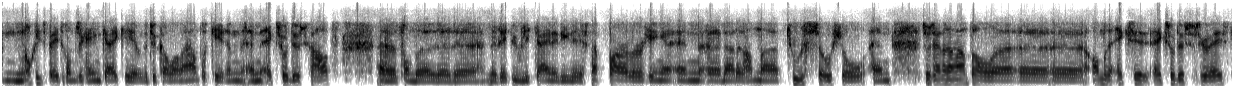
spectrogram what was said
nog iets beter om zich heen kijken. Je hebt natuurlijk al een aantal keer een, een exodus gehad van de, de, de, Republikeinen die eerst naar Parler gingen en naar de hand naar Truth Social. En zo zijn er een aantal andere ex exodussen geweest.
